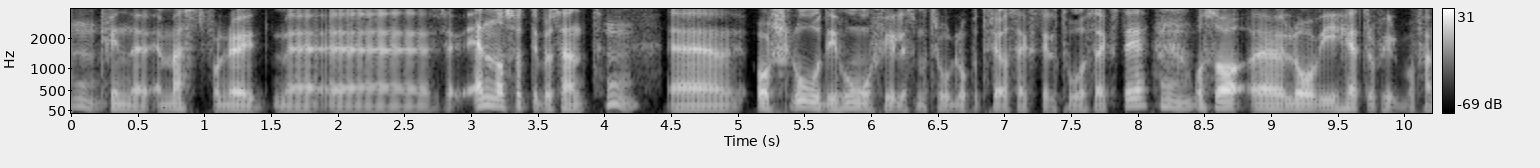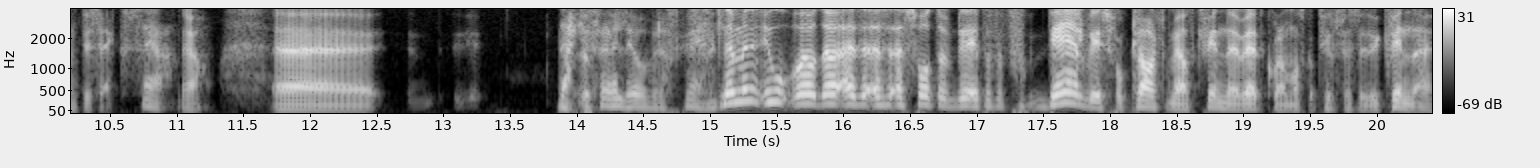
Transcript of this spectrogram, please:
Mm. kvinner er mest fornøyd med uh, se- 71 Mm. og slo de homofile som jeg tror lå på 63 eller 62, Mm. og så lå vi heterofile på 56. Ja. Eh, Det er ikke så veldig overraskende, egentlig. nei, men jo, jeg, jeg, jeg så at det ble delvis forklart med at kvinner vet hvordan man skal tilfredsstille kvinner.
